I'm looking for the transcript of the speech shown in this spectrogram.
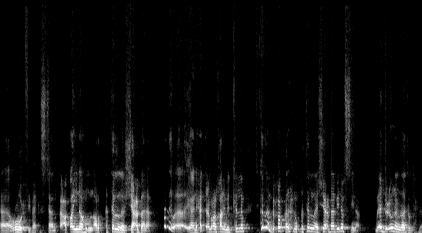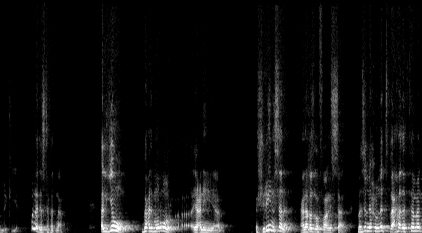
آه، روح في باكستان أعطيناهم الأرض قتلنا شعبنا. آه، يعني حتى عمران خان يتكلم تكلم بحرقة نحن قتلنا شعبنا بنفسنا. يدعونا الولايات المتحدة الأمريكية؟ ما الذي استفدناه اليوم بعد مرور يعني 20 سنة على غزو أفغانستان ما زلنا نحن ندفع هذا الثمن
